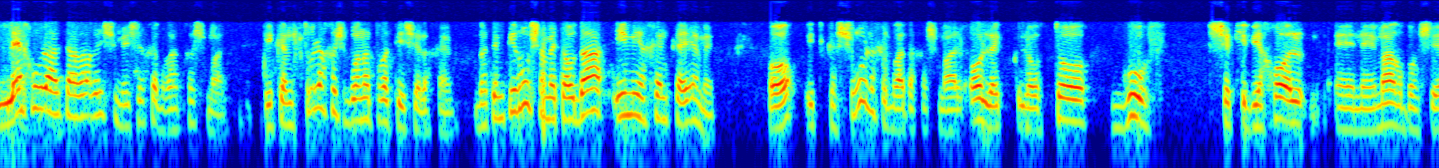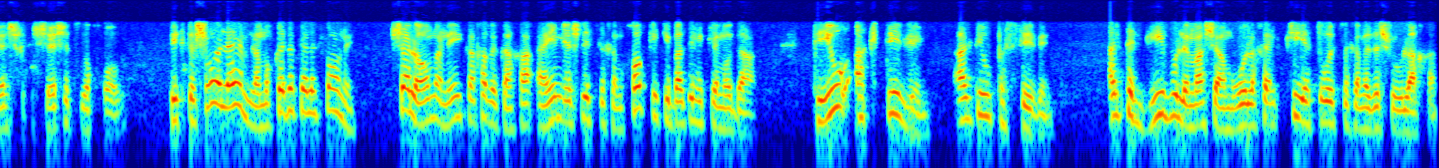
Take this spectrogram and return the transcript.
לכו לאתר הרשמי של חברת חשמל, היכנסו לחשבון הפרטי שלכם, ואתם תראו שם את ההודעה, אם היא אכן קיימת. או התקשרו לחברת החשמל, או לאותו גוף שכביכול אה, נאמר בו שיש, שיש אצלו חוב, תתקשרו אליהם, למוקד הטלפוני. שלום, אני ככה וככה, האם יש לי אצלכם חוב? כי קיבלתי מכם הודעה. תהיו אקטיביים, אל תהיו פסיביים. אל תגיבו למה שאמרו לכם, כי יצרו אצלכם איזשהו לחץ.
